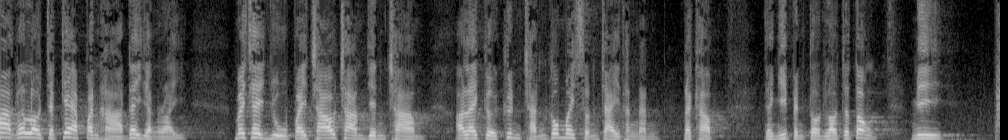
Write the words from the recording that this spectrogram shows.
มากๆ แล้วเราจะแก้ปัญหาได้อย่างไร ไม่ใช่อยู่ไปเช้าชามเย็นชาม อะไรเกิดขึ้นฉันก็ไม่สนใจทั้งนั้นนะครับ อย่างนี้เป็นต้นเราจะต้องมี แผ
